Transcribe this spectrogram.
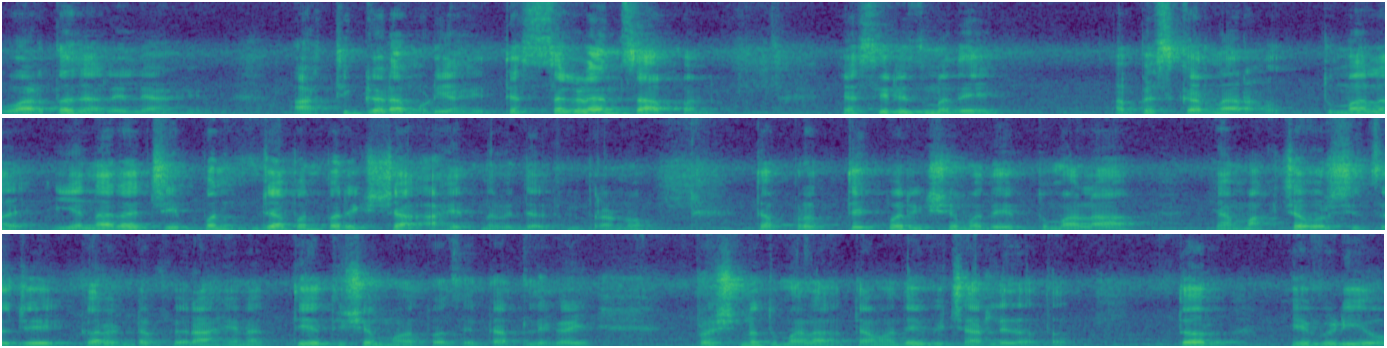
वार्ता झालेल्या आहेत आर्थिक घडामोडी आहेत त्या सगळ्यांचा आपण या सिरीजमध्ये अभ्यास करणार आहोत. तुम्हाला येणाऱ्या जे पण ज्या पण परीक्षा आहेत ना विद्यार्थी मित्रांनो त्या प्रत्येक परीक्षेमध्ये तुम्हाला ह्या मागच्या वर्षीचं जे करंट अफेअर आहे ना ते अतिशय महत्त्वाचं आहे. त्यातले काही प्रश्न तुम्हाला त्यामध्ये विचारले जातात. तर हे व्हिडिओ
